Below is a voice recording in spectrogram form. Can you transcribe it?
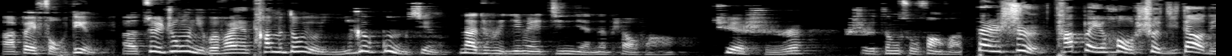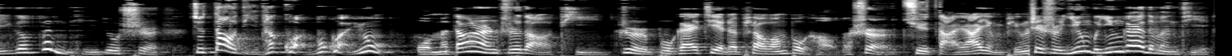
啊，被否定。呃，最终你会发现他们都有一个共性，那就是因为今年的票房确实。是增速放缓，但是它背后涉及到的一个问题就是，就到底它管不管用？我们当然知道，体制不该借着票房不好的事儿去打压影评，这是应不应该的问题。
